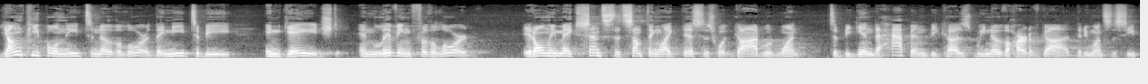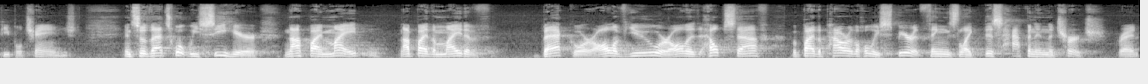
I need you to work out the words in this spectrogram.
Young people need to know the Lord. They need to be engaged and living for the Lord. It only makes sense that something like this is what God would want to begin to happen because we know the heart of God, that He wants to see people changed. And so that's what we see here, not by might, not by the might of Beck or all of you or all the help staff, but by the power of the Holy Spirit, things like this happen in the church, right?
